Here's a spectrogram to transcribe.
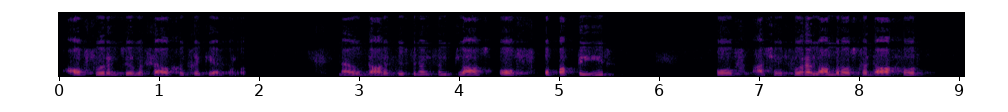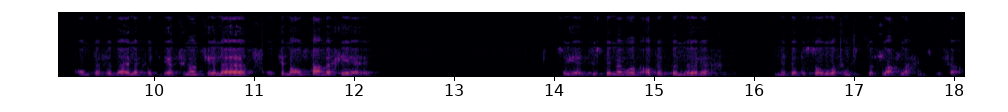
alvorens so 'n bevel goedgekeur kan word. Nou daardie toestemming vind plaas of op papier of as jy voor 'n landros gedaag word om te verduidelik wat jou finansiële omstandighede is. So jy toestemming word altyd benodig met 'n besoldigingsbeslagleggingsbevel.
